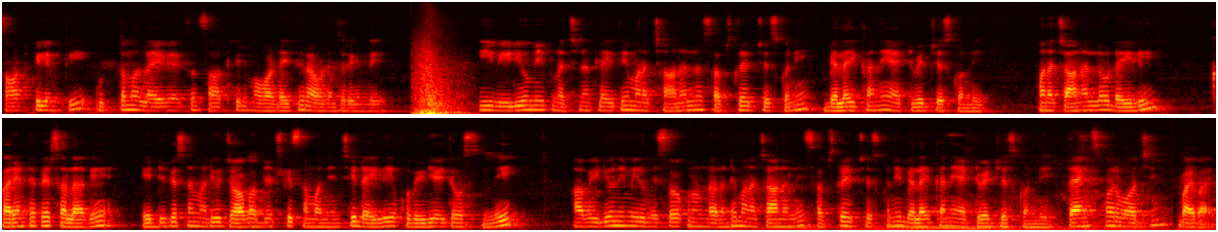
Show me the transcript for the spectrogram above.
షార్ట్ ఫిలింకి ఉత్తమ live action short film award అయితే రావడం జరిగింది. ఈ వీడియో మీకు నచ్చినట్లయితే మన ఛానల్ను సబ్స్క్రైబ్ చేసుకొని బెల్ ఐకాన్ని యాక్టివేట్ చేసుకోండి. మన ఛానల్లో డైలీ కరెంట్ అఫైర్స్ అలాగే ఎడ్యుకేషన్ మరియు జాబ్ అప్డేట్స్కి సంబంధించి డైలీ ఒక వీడియో అయితే వస్తుంది. ఆ వీడియోని మీరు మిస్ అవ్వకుండా ఉండాలంటే మన ఛానల్ని సబ్స్క్రైబ్ చేసుకుని బెల్ ఐకాన్ని యాక్టివేట్ చేసుకోండి. Thanks for watching. Bye bye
